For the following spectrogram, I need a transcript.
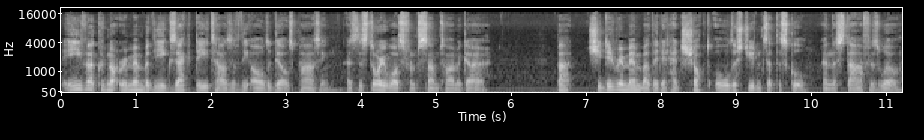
Eva could not remember the exact details of the older girl's passing, as the story was from some time ago. But she did remember that it had shocked all the students at the school, and the staff as well.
